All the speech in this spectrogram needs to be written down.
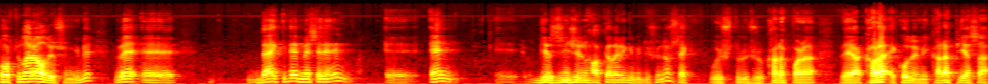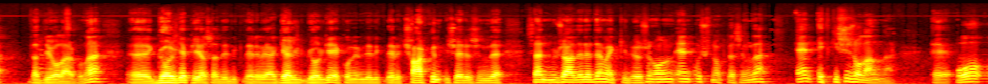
tortuları alıyorsun gibi ve e, belki de meselenin e, en e, bir zincirin halkaları gibi düşünürsek uyuşturucu, kara para veya kara ekonomi, kara piyasa da diyorlar buna. E, gölge piyasa dedikleri veya gel, gölge ekonomi dedikleri çarkın içerisinde sen mücadele demek ki diyorsun onun en uç noktasında en etkisiz olanla e, o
